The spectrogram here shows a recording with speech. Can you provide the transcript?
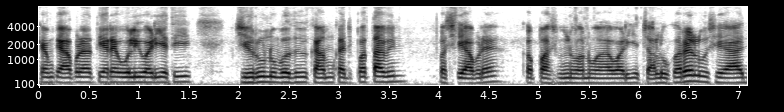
કેમ કે આપણે અત્યારે ઓલીવાડીએથી જીરુંનું બધું કામકાજ પતાવીને પછી આપણે કપાસ વીણવાનું આ વાડીએ ચાલુ કરેલું છે આજ.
